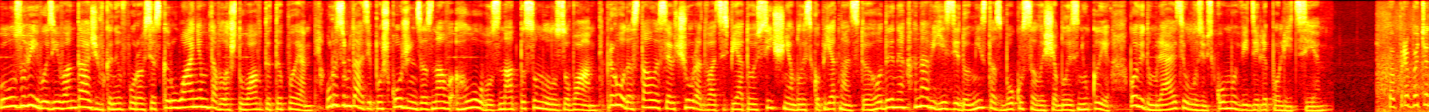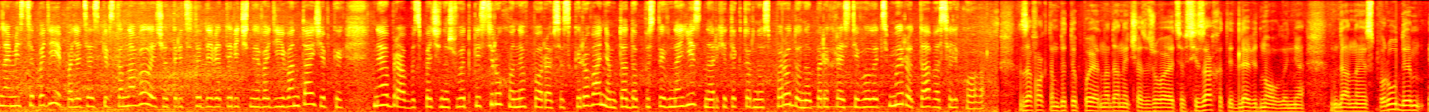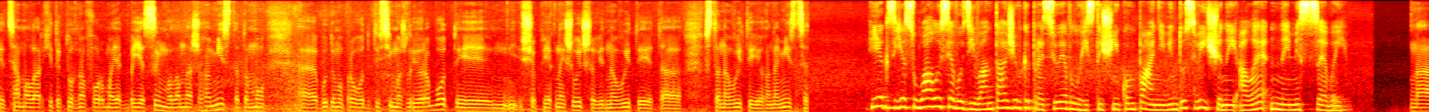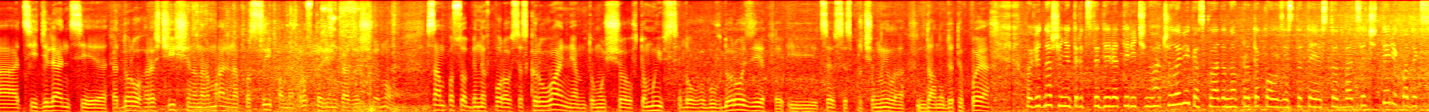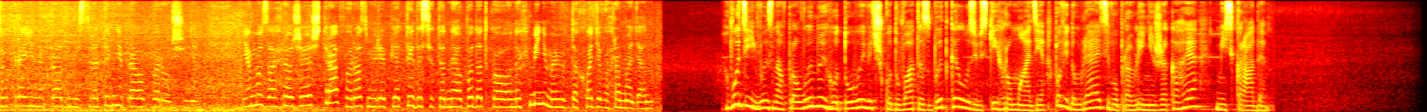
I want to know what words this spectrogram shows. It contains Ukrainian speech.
У Лозовій возій вантажівки не впорався з керуванням та влаштував ДТП. У результаті пошкоджень зазнав глобус з надписом Лозова. Пригода сталася вчора, 25 січня, близько 15 години, на в'їзді до міста з боку селища Близнюки. Повідомляється у Лозівському відділі поліції. По прибуттю на місце події поліцейські встановили, що 39-річний водій вантажівки не обрав безпечну швидкість руху, не впорався з керуванням та допустив наїзд на архітектурну споруду на перехресті вулиць Миру та Василькова. За фактом ДТП на даний час вживаються всі заходи для відновлення даної споруди. Ця мала архітектурна форма якби є символом нашого міста, тому е, будемо проводити всі можливі роботи, щоб якнайшвидше відновити та встановити його на місце. Як з'ясувалося, водій вантажівки працює в логістичній компанії. Він досвідчений, але не місцевий. На цій ділянці дорога розчищена, нормальна, посипана. Просто він каже, що ну сам по собі не впорався з керуванням, тому що втомився, довго був в дорозі, і це все спричинило дану ДТП. По відношенню 39-річного чоловіка складено протокол за статтею 124 Кодексу України про адміністративні правопорушення. Йому загрожує штраф у розмірі 50 неоподаткованих мінімумів доходів громадян. Водій визнав провину і готовий відшкодувати збитки Лозівській громаді. Повідомляється в управлінні ЖКГ міськради.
